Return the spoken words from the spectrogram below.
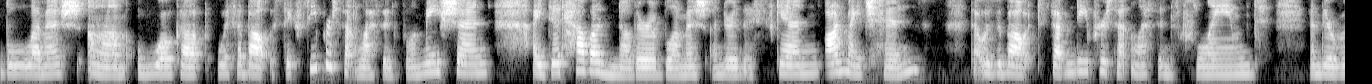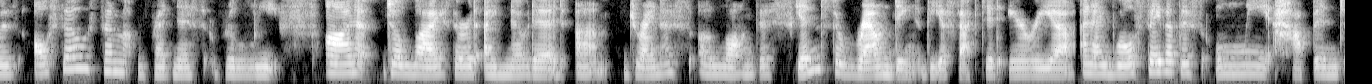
blemish um, woke up with about 60% less inflammation. I did have another blemish under the skin on my chin that was about 70% less inflamed, and there was also some redness relief. On July 3rd, I noted um, dryness along the skin surrounding the affected area, and I will say that this only happened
